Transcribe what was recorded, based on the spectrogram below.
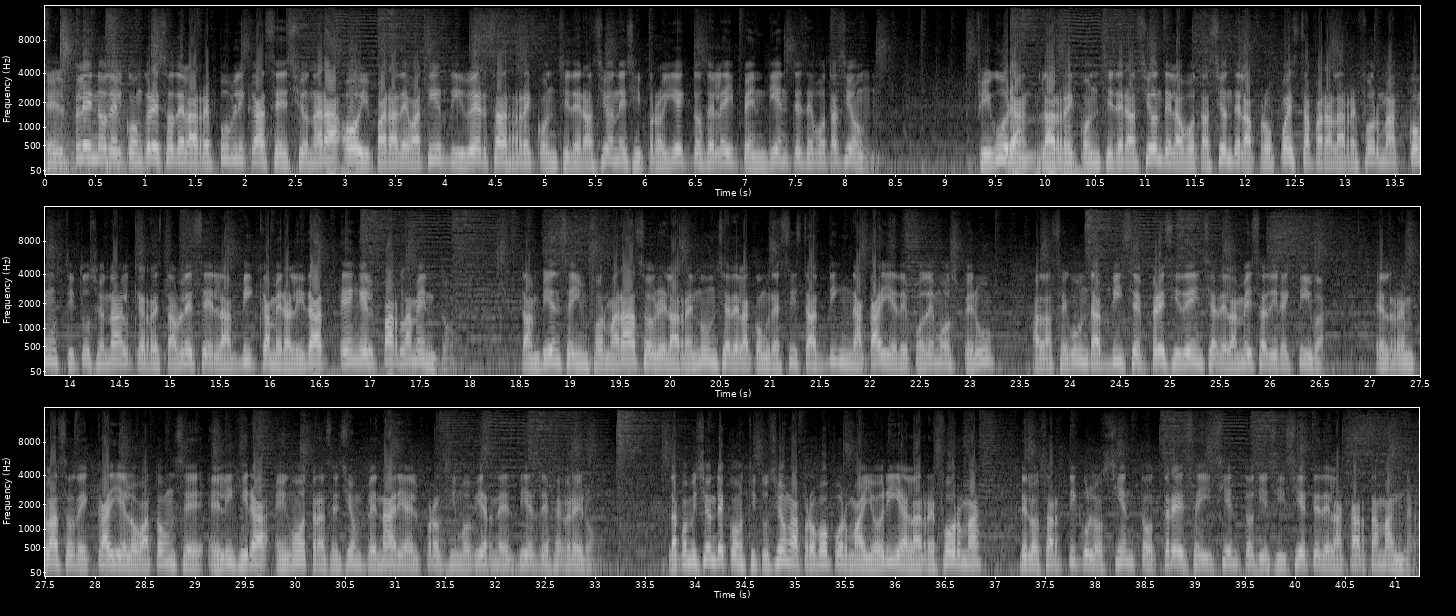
El Pleno del Congreso de la República sesionará hoy para debatir diversas reconsideraciones y proyectos de ley pendientes de votación figuran la reconsideración de la votación de la propuesta para la reforma constitucional que restablece la bicameralidad en el Parlamento. También se informará sobre la renuncia de la congresista Digna Calle de Podemos Perú a la segunda vicepresidencia de la mesa directiva. El reemplazo de Calle Lobatón se elegirá en otra sesión plenaria el próximo viernes 10 de febrero. La Comisión de Constitución aprobó por mayoría la reforma de los artículos 113 y 117 de la Carta Magna.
